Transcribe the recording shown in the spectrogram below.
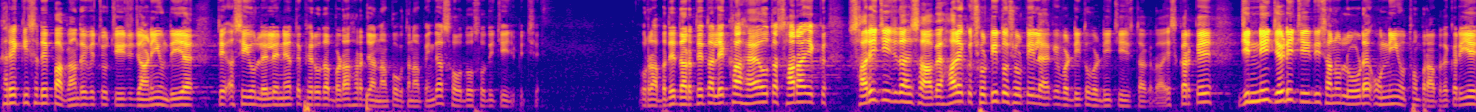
ਖਰੇ ਕਿਸ ਦੇ ਭਾਗਾਂ ਦੇ ਵਿੱਚ ਉਹ ਚੀਜ਼ ਜਾਣੀ ਹੁੰਦੀ ਹੈ ਤੇ ਅਸੀਂ ਉਹ ਲੈ ਲੈਨੇ ਆ ਤੇ ਫਿਰ ਉਹਦਾ ਬੜਾ ਹਰਜਾਨਾ ਭੁਗਤਣਾ ਪੈਂਦਾ 100 200 ਦੀ ਚੀਜ਼ ਪਿੱਛੇ। ਉਹ ਰੱਬ ਦੇ ਦਰ ਤੇ ਤਾਂ ਲੇਖਾ ਹੈ, ਉਹ ਤਾਂ ਸਾਰਾ ਇੱਕ, ਸਾਰੀ ਚੀਜ਼ ਦਾ ਹਿਸਾਬ ਹੈ, ਹਰ ਇੱਕ ਛੋਟੀ ਤੋਂ ਛੋਟੀ ਲੈ ਕੇ ਵੱਡੀ ਤੋਂ ਵੱਡੀ ਚੀਜ਼ ਤੱਕ ਦਾ। ਇਸ ਕਰਕੇ ਜਿੰਨੀ ਜਿਹੜੀ ਚੀਜ਼ ਦੀ ਸਾਨੂੰ ਲੋੜ ਹੈ ਉਨੀ ਉੱਥੋਂ ਪ੍ਰਾਪਤ ਕਰੀਏ।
